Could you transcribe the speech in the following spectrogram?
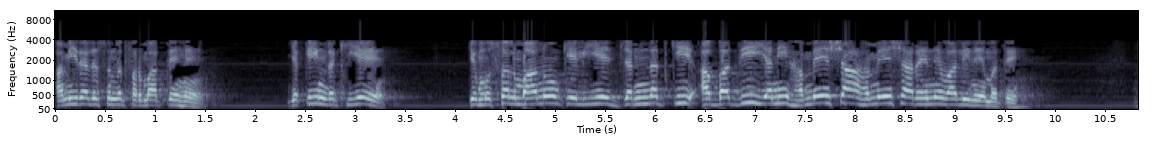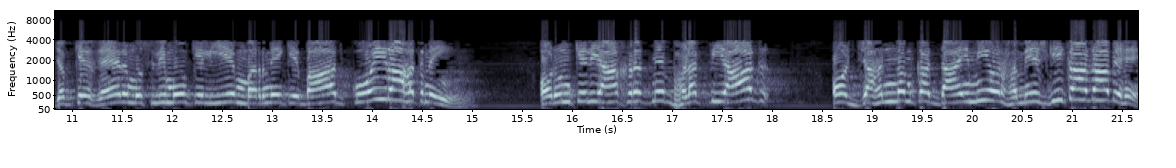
امیر علیہ سنت فرماتے ہیں، یقین رکھیے کہ مسلمانوں کے لیے جنت کی ابدی یعنی ہمیشہ ہمیشہ رہنے والی نعمتیں ہیں۔ جبکہ غیر مسلموں کے لیے مرنے کے بعد کوئی راحت نہیں، اور ان کے لیے آخرت میں بھڑکتی آگ اور جہنم کا دائمی اور ہمیشگی کا عذاب ہے۔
